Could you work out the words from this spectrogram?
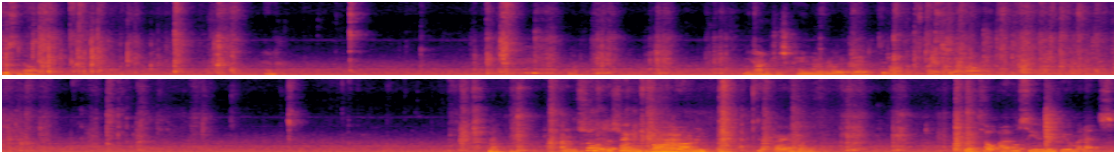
just no. Yeah, I'm just kidding, they're really good. They don't look spicy at all. And so this thing is all done. It's very good. So I will see you in a few minutes.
